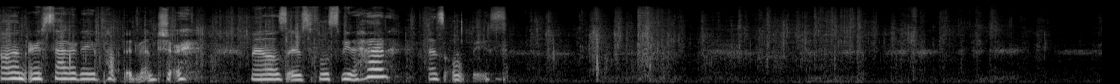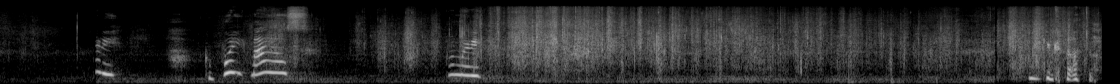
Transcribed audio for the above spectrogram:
on our Saturday pup adventure. Miles is full speed ahead as always. Good boy, Miles. Come ready. Oh my god.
